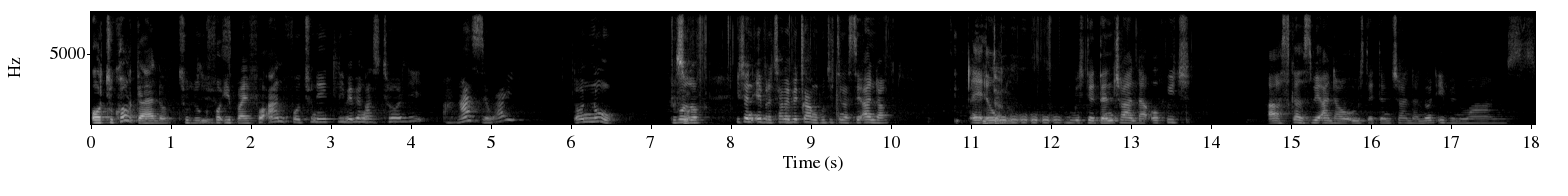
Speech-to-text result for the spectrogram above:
or to call galo to look for Yes. i-by four unfortunately bebengasitholi angazi why don't know because So- of each and every time ebecanga ukuthi thina si-under Mr. Dan Tshanda, of which asikaze sibe under umr denchanda not even once.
